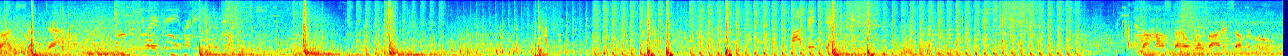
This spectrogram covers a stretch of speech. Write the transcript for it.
it. Shut down. UAV ready for deployment. Pop it down. The hostile robot is on the move.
